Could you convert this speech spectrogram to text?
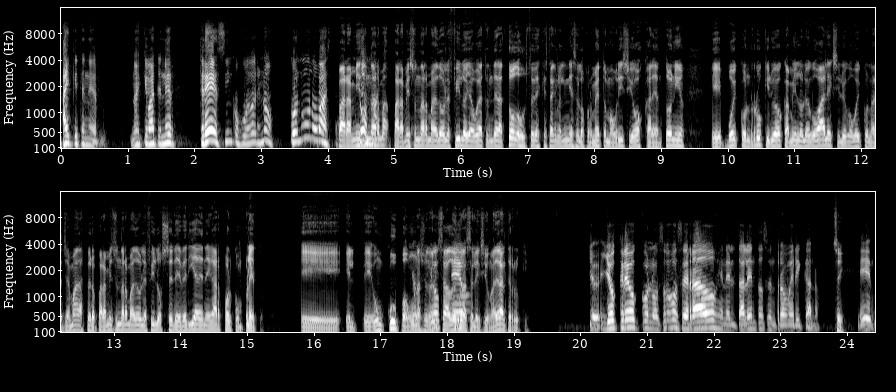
hay que tenerlo. No es que va a tener tres, cinco jugadores, no, con uno basta. Para mí, es un arma, para mí es un arma de doble filo. Ya voy a atender a todos ustedes que están en la línea, se los prometo, Mauricio, Oscar y Antonio. Eh, voy con Rookie, luego Camilo, luego Alex y luego voy con las llamadas. Pero para mí es un arma de doble filo. Se debería de negar por completo eh, el- eh, un cupo a un Yo- yo nacionalizado de una selección. Adelante, Rookie. Yo, yo creo con los ojos cerrados en el talento centroamericano. Sí. Eh,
